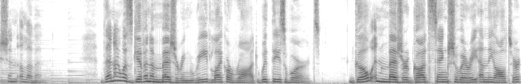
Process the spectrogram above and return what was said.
Revelation 11. Then I was given a measuring reed like a rod with these words Go and measure God's sanctuary and the altar,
